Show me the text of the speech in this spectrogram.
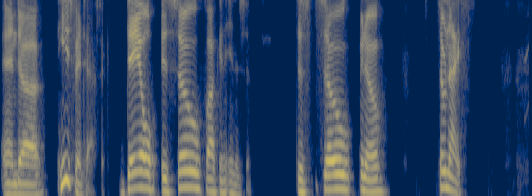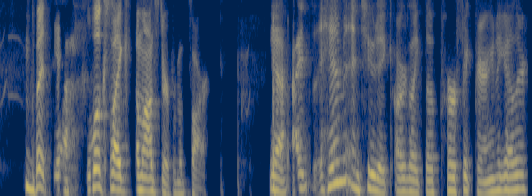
And uh, he's fantastic. Dale is so fucking innocent. Just so, you know, so nice. but yeah. looks like a monster from afar. Yeah, I him and Tudyk are like the perfect pairing together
